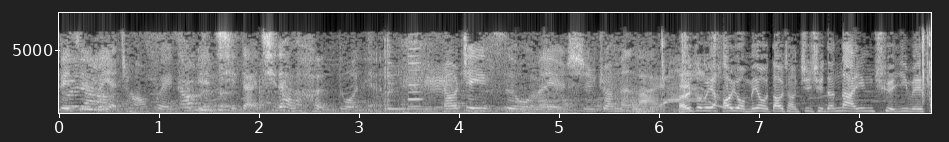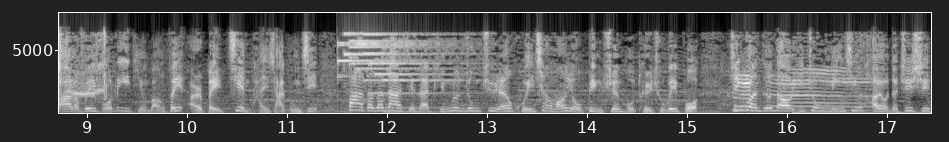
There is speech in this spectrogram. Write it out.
菲姐的演唱会，特别期待，期待了很多年。然后这一次我们也是专门来。而作为好友没有到场支持的那英，却因为发了微博力挺王菲而被键盘侠攻击。霸道的娜姐在评论中居然回呛网友，并宣布退出微博。尽管得到一众明星好友的支持，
